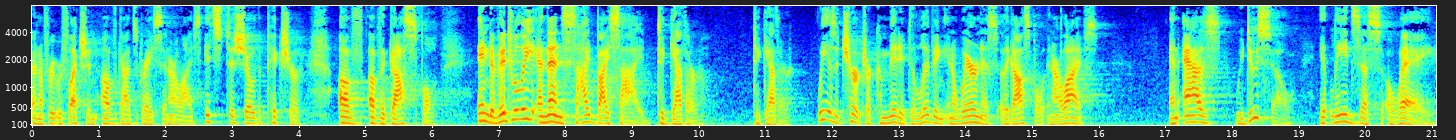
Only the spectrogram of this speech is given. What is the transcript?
and a reflection of God's grace in our lives. It's to show the picture of, of the gospel individually and then side by side, together. Together. We as a church are committed to living in awareness of the gospel in our lives. And as we do so, it leads us away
